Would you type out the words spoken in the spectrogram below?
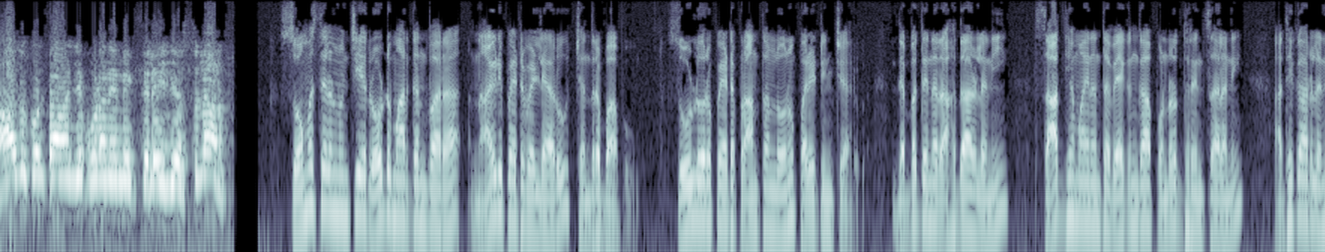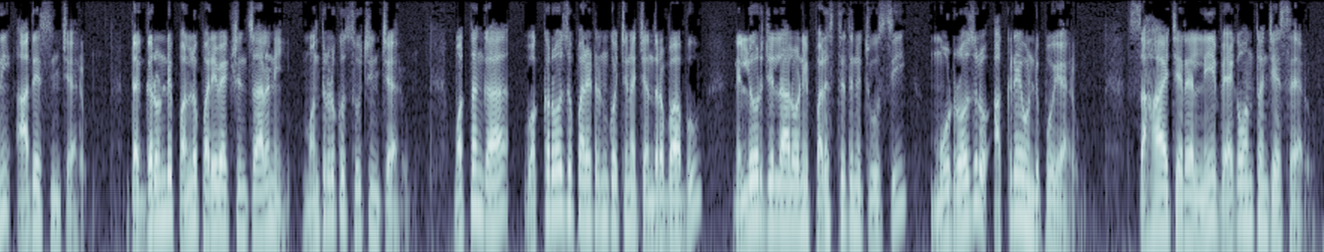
ఆదుకుంటామని చెప్పి కూడా నేను మీకు తెలియజేస్తున్నాను. సోమశిల నుంచి రోడ్డు మార్గం ద్వారా నాయుడుపేట వెళ్ళారు చంద్రబాబు. సూళ్ళూరుపేట ప్రాంతంలోనూ పర్యటించారు. దెబ్బతిన్న రహదారులని సాధ్యమైనంత వేగంగా పునరుద్ధరించాలని అధికారులని ఆదేశించారు. దగ్గరుండి పనులు పర్యవేక్షించాలని మంత్రులకు సూచించారు. మొత్తంగా ఒక్కరోజు పర్యటనకొచ్చిన చంద్రబాబు నెల్లూరు జిల్లాలోని పరిస్థితిని చూసి మూడు రోజులు అక్కడే ఉండిపోయారు. సహాయ చర్యల్ని వేగవంతం చేశారు.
